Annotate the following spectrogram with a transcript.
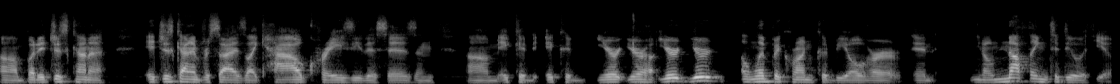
Um, but it just kind of it just kind of emphasized like how crazy this is, and um, it could it could your your your your Olympic run could be over and you know nothing to do with you.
